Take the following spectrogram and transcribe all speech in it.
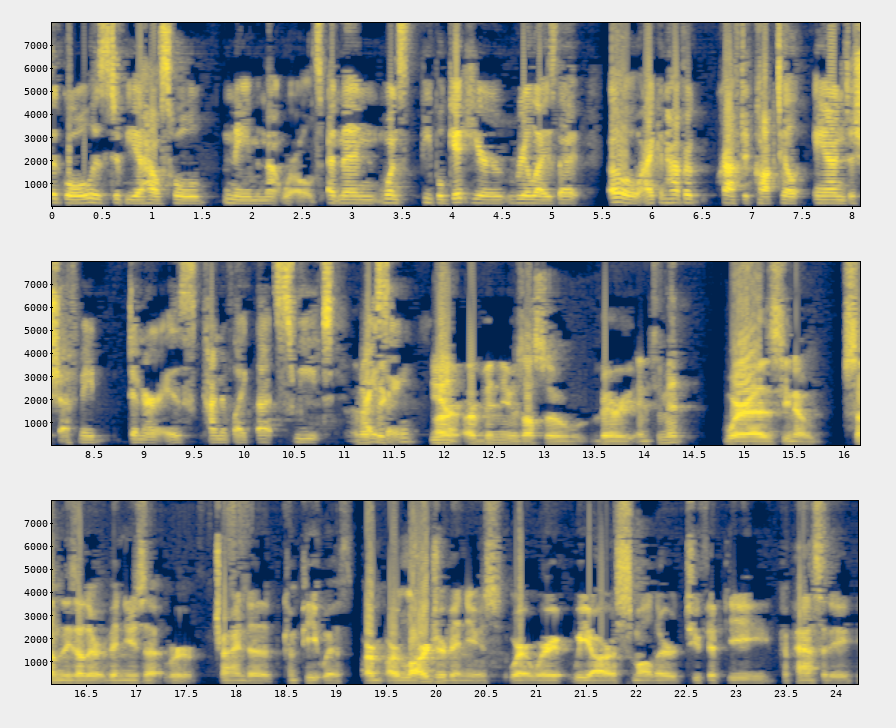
the goal is to be a household name in that world. And then once people get here, realize that, oh, I can have a crafted cocktail and a chef made dinner is kind of like that sweet And I icing. Yeah. our, our venue is also very intimate whereas you know some of these other venues that we're trying to compete with are, are larger venues where we're, we are a smaller 250 capacity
